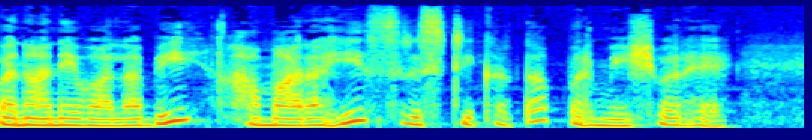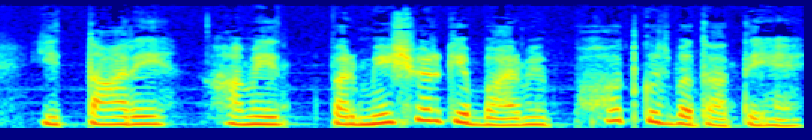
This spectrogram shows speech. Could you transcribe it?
बनाने वाला भी हमारा ही सृष्टिकर्ता परमेश्वर है। ये तारे हमें परमेश्वर के बारे में बहुत कुछ बताते हैं।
